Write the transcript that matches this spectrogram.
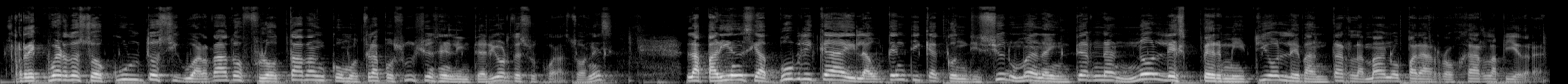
Recuerdos ocultos y guardados flotaban como trapos sucios en el interior de sus corazones. La apariencia pública y la auténtica condición humana interna no les permitió levantar la mano para arrojar la piedra.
